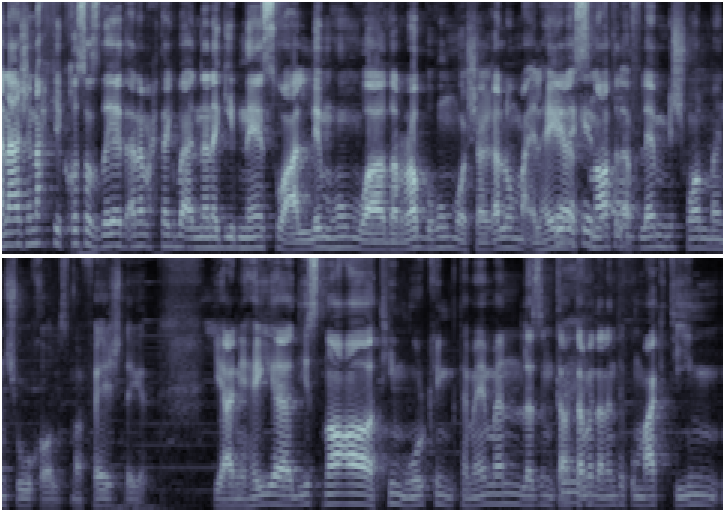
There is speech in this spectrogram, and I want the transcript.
أنا عشان احكي القصص ديت أنا محتاج بقى ان أنا أجيب ناس واعلمهم وادربهم واشغلهم. اللي هي كده، صناعة آه. الأفلام مش one man show خالص ما فيهاش ديت. يعني هي دي صناعة team working تماما لازم. تعتمد على إن أنت يكون معاك team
